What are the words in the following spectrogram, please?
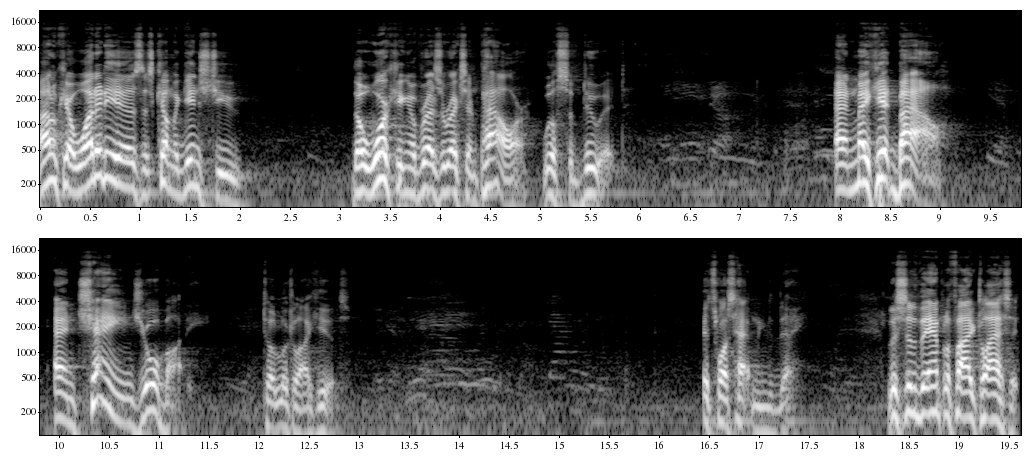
I don't care what it is that's come against you, the working of resurrection power will subdue it and make it bow and change your body to look like His. It's what's happening today. Listen to the Amplified Classic.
